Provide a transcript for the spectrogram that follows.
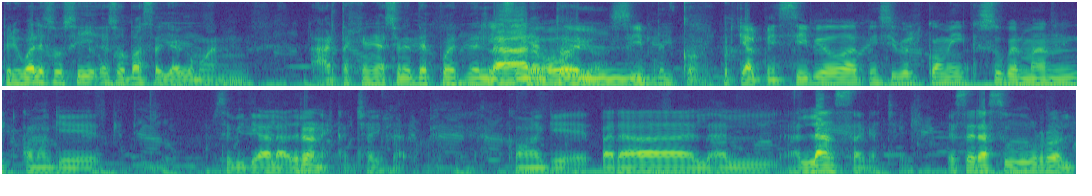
Pero igual eso sí, eso pasa ya como en hartas generaciones después del Claro, nacimiento obvio, del, sí. del cómic. Porque al principio, al principio del cómic, Superman como que se piteaba ladrones, ¿cachai? Como que paraba al, al- al lanza, ¿cachai? Ese era su rol.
